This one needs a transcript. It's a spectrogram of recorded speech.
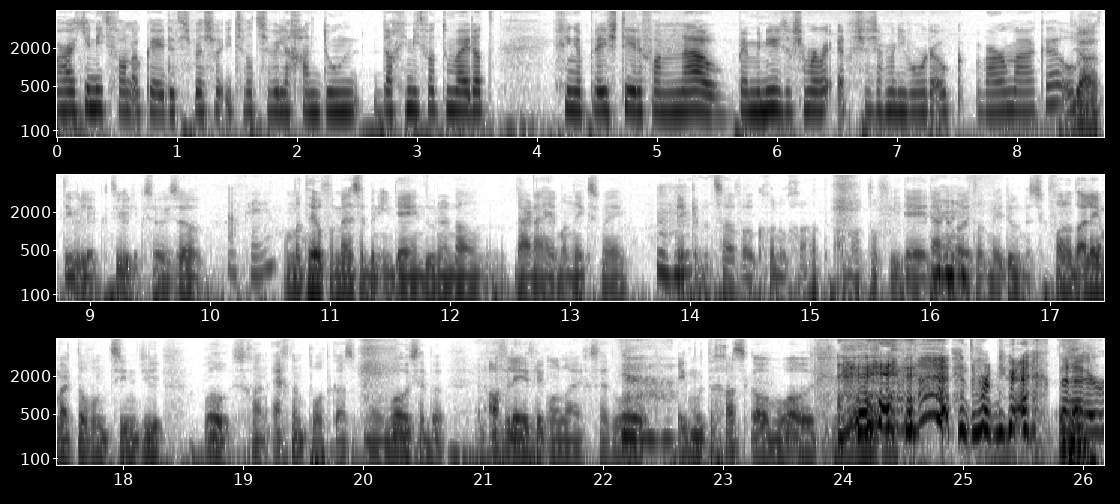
Maar had je niet van, oké, dit is best wel iets wat ze willen gaan doen. Dacht je niet van toen wij dat gingen presenteren van, nou, ik ben benieuwd of ze maar, echt, ze zeg maar die woorden ook waarmaken? Of? Ja, tuurlijk, tuurlijk, sowieso. Oké. Omdat heel veel mensen hebben een idee en doen er dan daarna helemaal niks mee. Mhm. Ik heb het zelf ook genoeg gehad. Allemaal toffe ideeën, daarna nooit wat mee doen. Dus ik vond het alleen maar tof om te zien jullie... Wow, ze gaan echt een podcast opnemen. Wow, ze hebben een aflevering online gezet. Wow, ik moet te gast komen. Wow, het wordt nu echt eh,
